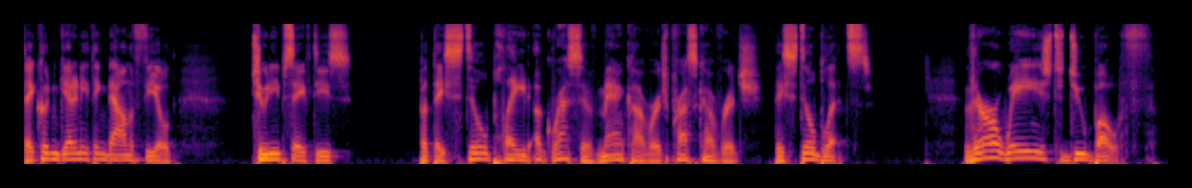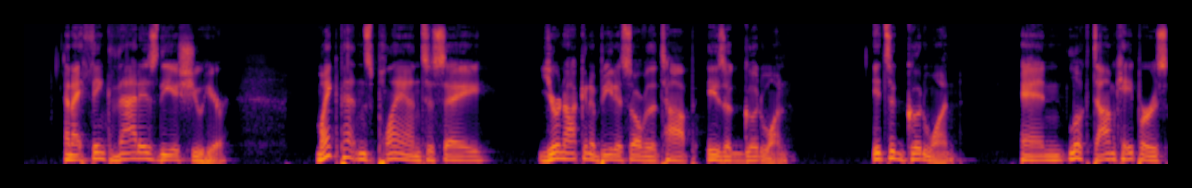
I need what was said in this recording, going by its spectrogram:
They couldn't get anything down the field. Two deep safeties, but they still played aggressive man coverage, press coverage. They still blitzed. There are ways to do both. And I think that is the issue here. Mike Pettine's plan to say, you're not going to beat us over the top is a good one. It's a good one. And look, Dom Capers,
